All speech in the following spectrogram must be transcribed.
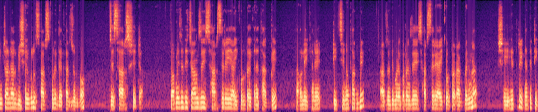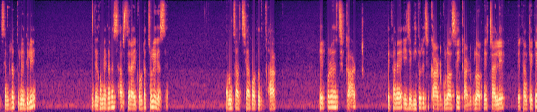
ইন্টারনাল বিষয়গুলো সার্চ করে দেখার জন্য যে সার্চ সেটা। তো আপনি যদি চান যে এই সার্চের এই আইকনটা এখানে থাকবে, তাহলে এখানে টিক চিহ্ন থাকবে। আর যদি মনে করেন যে সার্চের এই আইকনটা রাখবেন না, সেই ক্ষেত্রে এখানে টিক চিহ্নটা তুলে দিলে দেখুন এখানে সার্চের আইকনটা চলে গেছে। আমি চাচ্ছি আপাতত থাক। এরপরে হচ্ছে কার্ড এখানে এই যে ভিতরে যে কার্ডগুলো আছে, এই কার্ডগুলো আপনি চাইলে এখান থেকে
